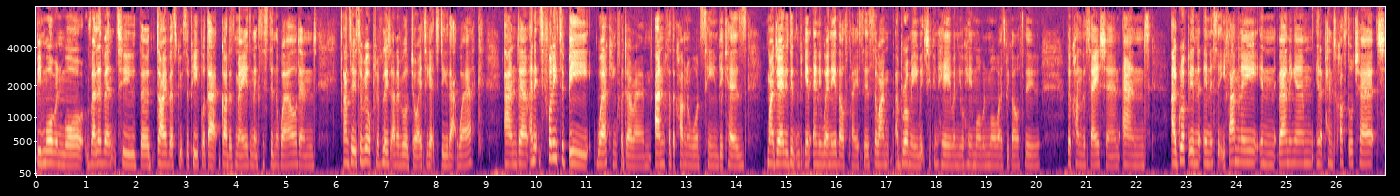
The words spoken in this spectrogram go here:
be more and more relevant to the diverse groups of people that God has made and exist in the world and and so it's a real privilege and a real joy to get to do that work and um, and it's funny to be working for Durham and for the Common Awards team because my journey didn't begin anywhere near those places. So I'm a Brummie, which you can hear and you'll hear more and more as we go through the conversation. And I grew up in in a city family in Birmingham in a Pentecostal church.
